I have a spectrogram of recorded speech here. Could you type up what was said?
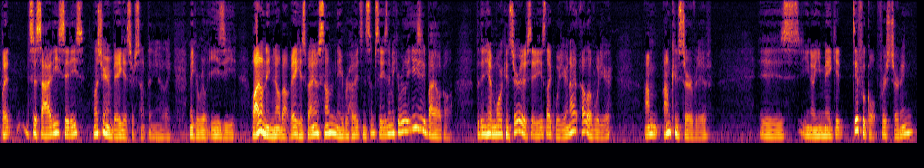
But society, cities, unless you're in Vegas or something, you know, like make it real easy. Well, I don't even know about Vegas, but I know some neighborhoods and some cities they make it really easy to buy alcohol. But then you have more conservative cities like Whittier, and I, I love Whittier. I'm I'm conservative. Is you know you make it difficult for certain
